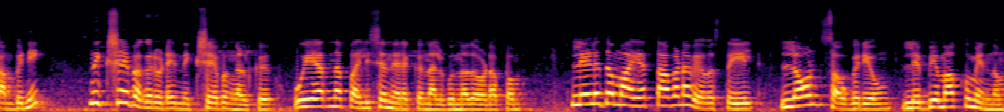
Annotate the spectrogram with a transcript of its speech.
കമ്പനി നിക്ഷേപകരുടെ നിക്ഷേപങ്ങൾക്ക് ഉയർന്ന പലിശ നിരക്ക് നൽകുന്നതോടൊപ്പം ലളിതമായ തവണ വ്യവസ്ഥയിൽ ലോൺ സൗകര്യവും ലഭ്യമാക്കുമെന്നും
